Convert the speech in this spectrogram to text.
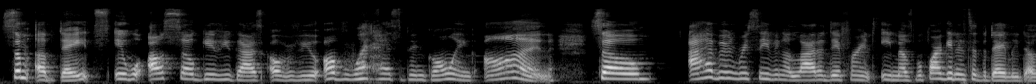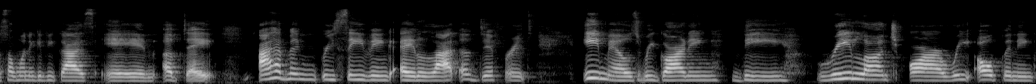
some updates. It will also give you guys overview of what has been going on. So I have been receiving a lot of different emails. Before I get into the daily dose, I want to give you guys an update. I have been receiving a lot of different emails regarding the relaunch or reopening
